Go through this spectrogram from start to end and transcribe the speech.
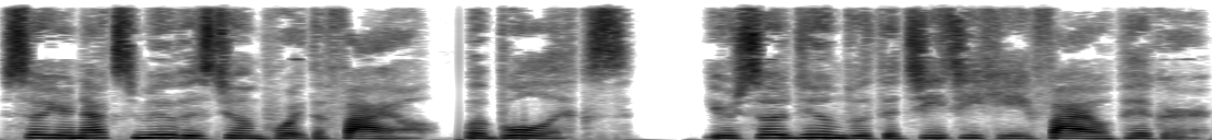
So your next move is to import the file, but bullocks! You're so doomed with the GTK file picker!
